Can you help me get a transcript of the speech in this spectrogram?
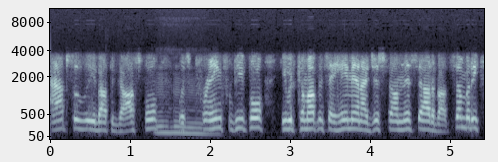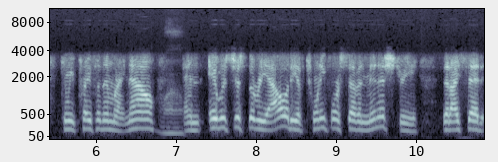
absolutely about the gospel, mm-hmm. was praying for people. He would come up and say, Hey man, I just found this out about somebody. Can we pray for them right now? Wow. And it was just the reality of 24 7 ministry that I said,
